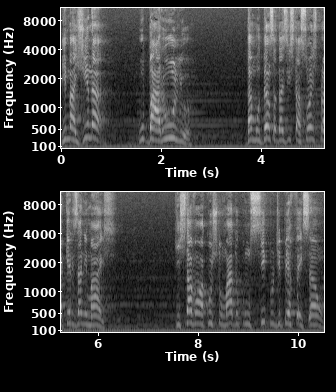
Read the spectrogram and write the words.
Imagina o barulho da mudança das estações para aqueles animais que estavam acostumados com um ciclo de perfeição.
